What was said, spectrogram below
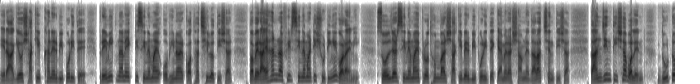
এর আগেও শাকিব খানের বিপরীতে প্রেমিক নামে একটি সিনেমায় অভিনয়ের কথা ছিল তিশার, তবে রায়হান রাফির সিনেমাটি শুটিংয়ে গড়ায়নি। সোলজার সিনেমায় প্রথমবার শাকিবের বিপরীতে ক্যামেরার সামনে দাঁড়াচ্ছেন তিশা। তানজিন তিশা বলেন, দুটো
